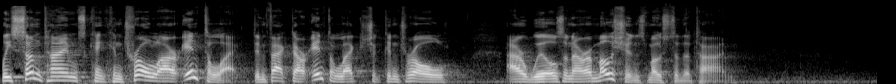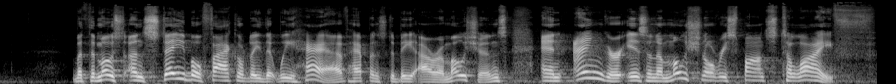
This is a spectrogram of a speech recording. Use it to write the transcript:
we sometimes can control our intellect. In fact, our intellect should control our wills and our emotions most of the time. But the most unstable faculty that we have happens to be our emotions, and anger is an emotional response to life,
